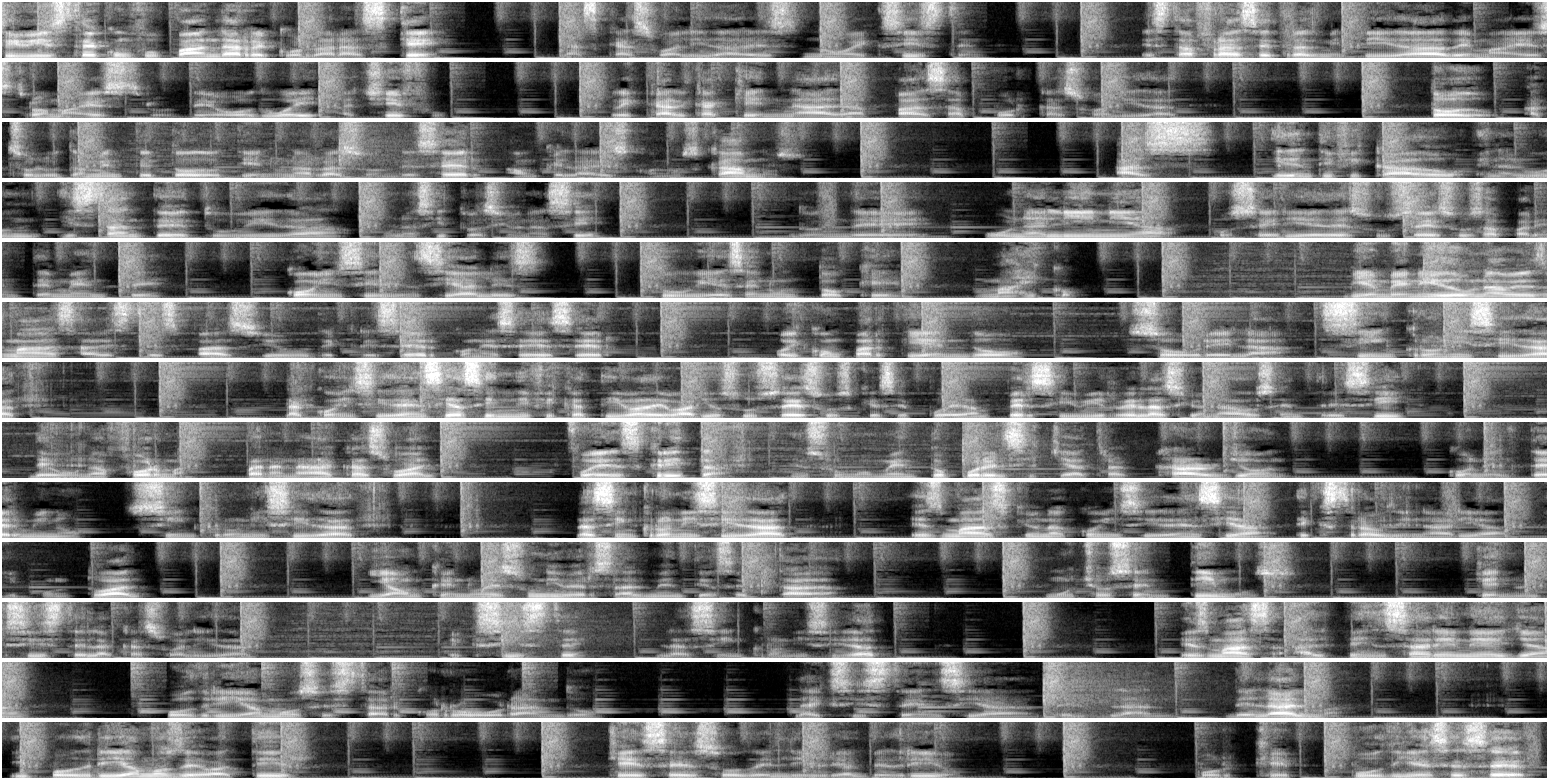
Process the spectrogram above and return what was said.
Si viste Kung Fu Panda recordarás que las casualidades no existen. Esta frase transmitida de maestro a maestro, de Odway a Chifu, recalca que nada pasa por casualidad. Todo, absolutamente todo, tiene una razón de ser, aunque la desconozcamos. ¿Has identificado en algún instante de tu vida una situación así? Donde una línea o serie de sucesos aparentemente coincidenciales tuviesen un toque mágico? Bienvenido una vez más a este espacio de crecer con ese ser. Hoy compartiendo sobre la sincronicidad, la coincidencia significativa de varios sucesos que se puedan percibir relacionados entre sí de una forma para nada casual, fue descrita en su momento por el psiquiatra Carl Jung con el término sincronicidad. La sincronicidad es más que una coincidencia extraordinaria y puntual, y aunque no es universalmente aceptada, muchos sentimos que no existe la casualidad, existe la sincronicidad. Es más, al pensar en ella, podríamos estar corroborando la existencia del plan del alma y podríamos debatir ¿Qué es eso del libre albedrío? Porque pudiese ser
